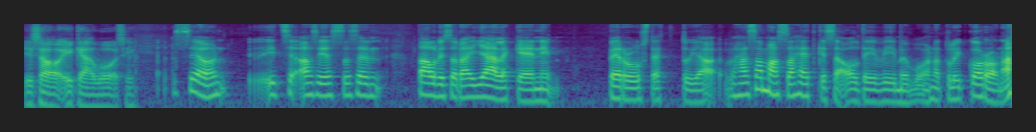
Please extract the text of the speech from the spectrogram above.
iso ikävuosi. Se on itse asiassa sen talvisodan jälkeen, niin perustettu ja vähän samassa hetkessä oltiin viime vuonna, tuli korona.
